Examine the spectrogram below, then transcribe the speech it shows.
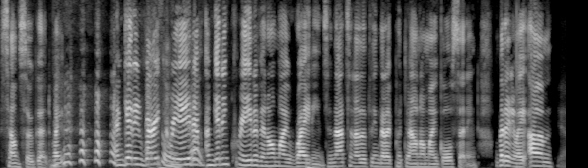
Sounds so good, right? I'm getting very Excellent. creative. Yes. I'm getting creative in all my writings. And that's another thing that I put down on my goal setting. But anyway, um, yeah.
